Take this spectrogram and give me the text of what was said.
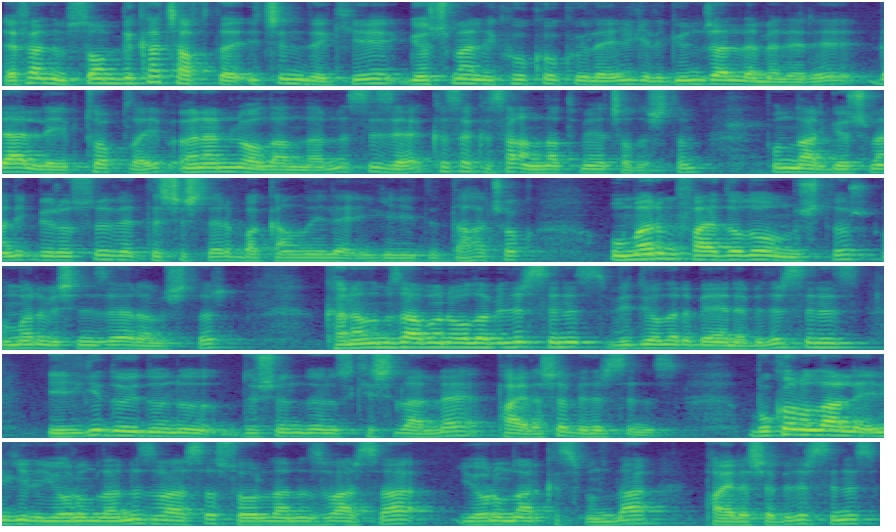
Efendim son birkaç hafta içindeki göçmenlik hukukuyla ilgili güncellemeleri derleyip toplayıp önemli olanlarını size kısa kısa anlatmaya çalıştım. Bunlar Göçmenlik Bürosu ve Dışişleri Bakanlığı ile ilgiliydi daha çok. Umarım faydalı olmuştur. Umarım işinize yaramıştır. Kanalımıza abone olabilirsiniz, videoları beğenebilirsiniz, ilgi duyduğunu düşündüğünüz kişilerle paylaşabilirsiniz. Bu konularla ilgili yorumlarınız varsa, sorularınız varsa yorumlar kısmında paylaşabilirsiniz.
